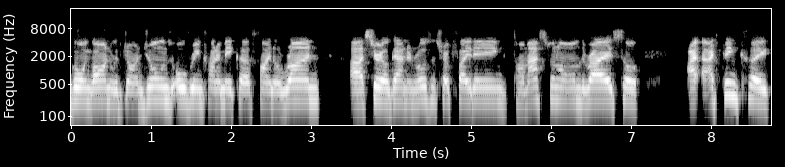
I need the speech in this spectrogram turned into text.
going on with Jon Jones, Overeem trying to make a final run, uh, Ciryl Gane and Rozenstruik fighting, Tom Aspinall on the rise. So I, I think like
